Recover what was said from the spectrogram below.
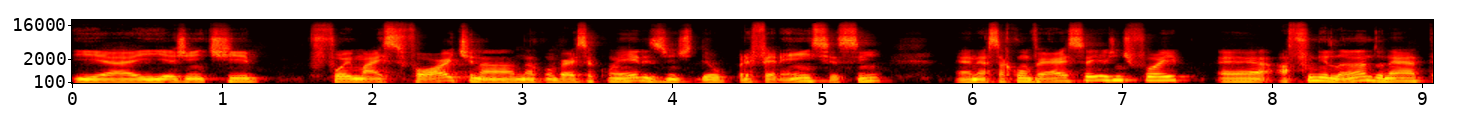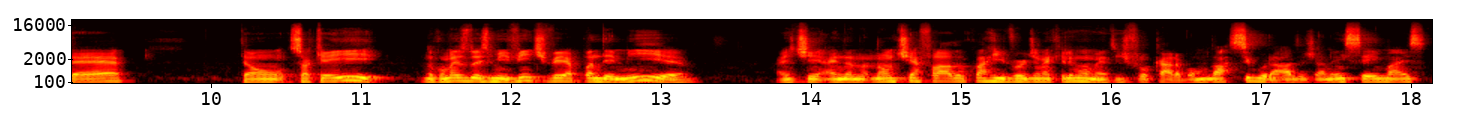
E aí a gente foi mais forte na, na conversa com eles, a gente deu preferência, assim, é, nessa conversa e a gente foi é, afunilando, né, até... Então, só que aí, no começo de 2020 veio a pandemia, a gente ainda não tinha falado com a Riverd naquele momento, a gente falou, cara, vamos dar uma segurada, já nem sei mais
